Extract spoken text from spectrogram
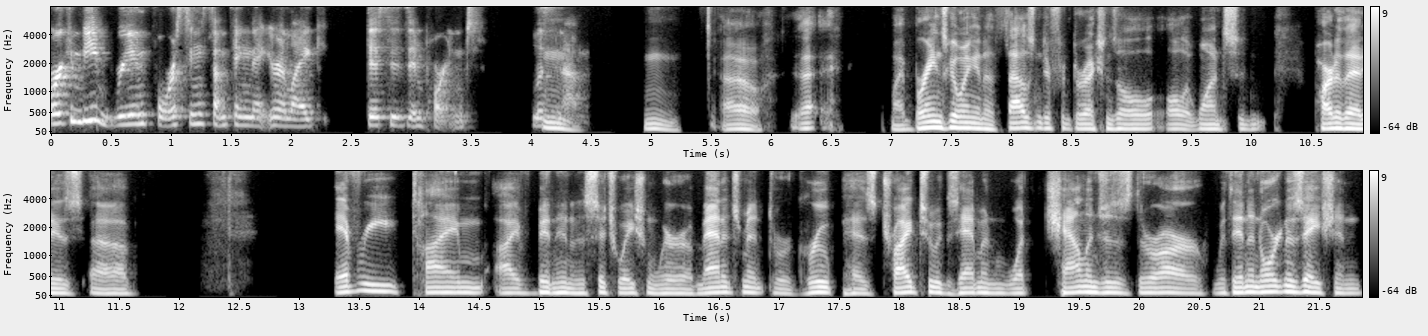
or it can be reinforcing something that you're like, this is important. Listen mm. up. Mm. Oh, that, my brain's going in a thousand different directions all all at once, and part of that is uh, every time I've been in a situation where a management or a group has tried to examine what challenges there are within an organization,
